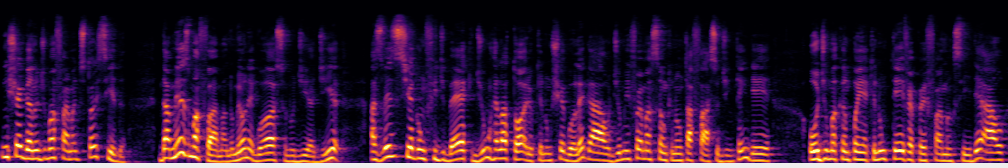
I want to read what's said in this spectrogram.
enxergando de uma forma distorcida. Da mesma forma, no meu negócio, no dia a dia, às vezes chega um feedback de um relatório que não chegou legal, de uma informação que não está fácil de entender, ou de uma campanha que não teve a performance ideal,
